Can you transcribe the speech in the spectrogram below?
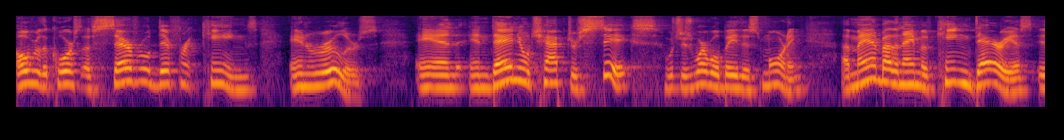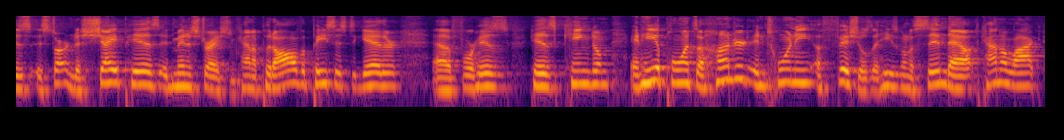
over the course of several different kings and rulers. And in Daniel chapter 6, which is where we'll be this morning, a man by the name of King Darius is, is starting to shape his administration, kind of put all the pieces together uh, for his, his kingdom. And he appoints 120 officials that he's going to send out, kind of like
